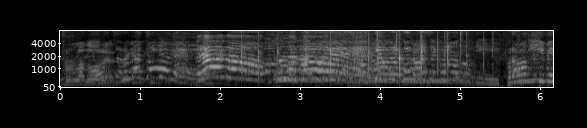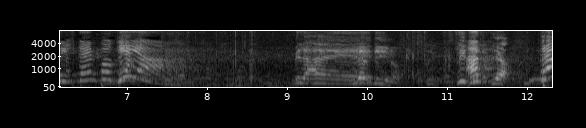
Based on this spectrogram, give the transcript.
Frullatore. Bravo! Frullatore! Andiamo in conto secondi. Pronti per il tempo? Via! Bilardino. Ah, Bravo!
